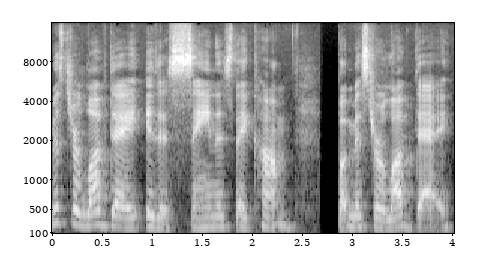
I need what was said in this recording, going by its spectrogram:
Mr. Loveday is as sane as they come, but Mr. Loveday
